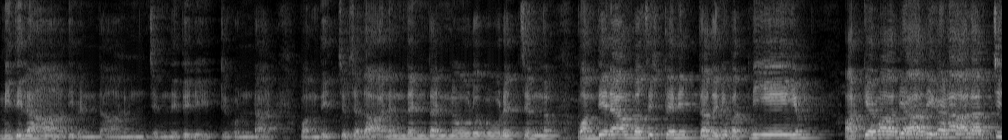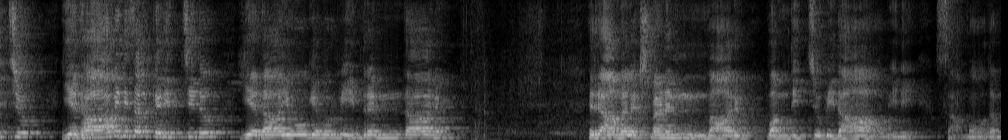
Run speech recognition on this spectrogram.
മിഥിലാധിപൻ താനും ചെന്നിതിരേറ്റുകൊണ്ടാൻ വന്ദിച്ചു ശതാനന്ദൻ തന്നോടുകൂടെ ചെന്നു. വന്ദ്യനാം വസിഷ്ഠനെ തതനു പത്നിയെയും അർഘ്യപാദ്യാദികളാൽ അർച്ചിച്ചു. യഥാവിധി സൽക്കരിച്ചിതു. യഥായോഗ്യമുർവീന്ദ്രൻ താനും രാമലക്ഷ്മണന്മാരും വന്ദിച്ചു പിതാവിനെ. സമോദം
